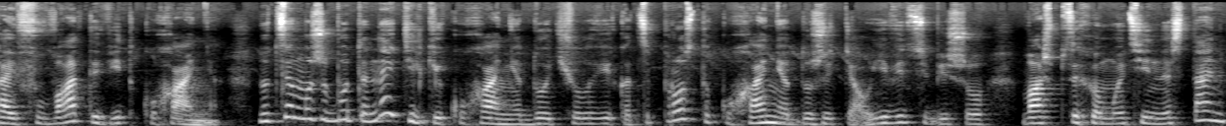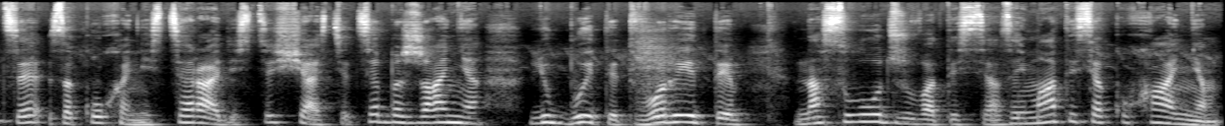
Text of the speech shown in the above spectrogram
Кайфувати від кохання. Ну, це може бути не тільки кохання до чоловіка, це просто кохання до життя. Уявіть собі, що ваш психоемоційний стан це закоханість, це радість, це щастя, це бажання любити, творити, насолоджуватися, займатися коханням.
